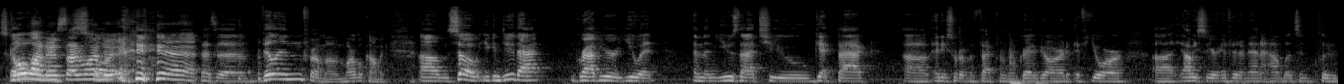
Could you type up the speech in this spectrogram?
Skullwinder, Skullwinder, Sidewinder. yeah. That's a villain from a Marvel comic. Um, so you can do that, grab your Hewitt, and then use that to get back uh, any sort of effect from your graveyard. If your uh, obviously your infinite mana outlets include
